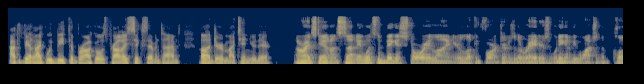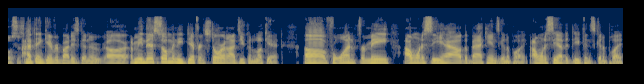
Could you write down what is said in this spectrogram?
I feel like we beat the Broncos probably six, seven times uh, during my tenure there. All right, Stan, on Sunday, what's the biggest storyline you're looking for in terms of the Raiders? What are you going to be watching the closest? I think everybody's going to, uh, I mean, there's so many different storylines you can look at. Uh, for one, for me, I want to see how the back end's going to play. I want to see how the defense is going to play.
